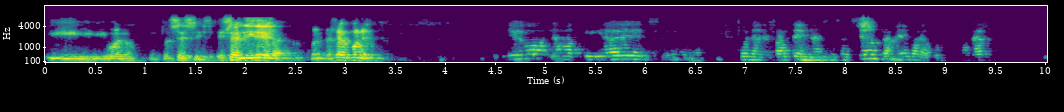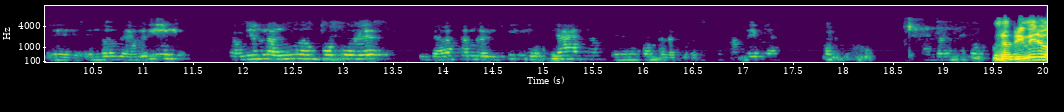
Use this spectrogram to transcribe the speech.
y bueno, entonces esa es la idea, empezar con esto. Luego las actividades, eh, bueno, de parte de la asociación también para conmemorar eh, el 2 de abril. También la duda un poco es si se va a hacer la vigilia este año, teniendo en cuenta la situación de pandemia. Bueno, bueno, primero,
